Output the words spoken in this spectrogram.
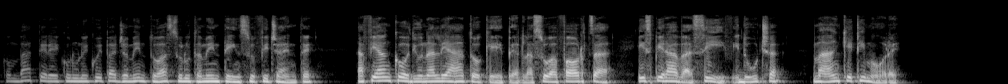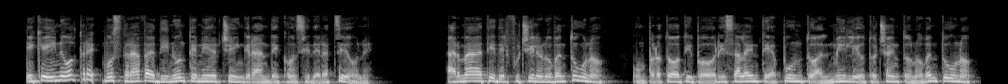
combattere con un equipaggiamento assolutamente insufficiente, a fianco di un alleato che per la sua forza ispirava sì fiducia, ma anche timore, e che inoltre mostrava di non tenerci in grande considerazione. Armati del fucile 91, un prototipo risalente appunto al 1891,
